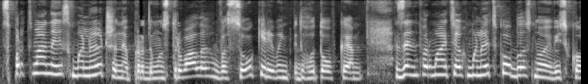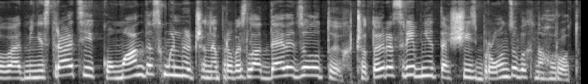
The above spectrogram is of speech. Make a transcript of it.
Спортсмени із Хмельниччини продемонстрували високий рівень підготовки. За інформацією Хмельницької обласної військової адміністрації, команда з Хмельниччини привезла 9 золотих, 4 срібні та 6 бронзових нагород.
